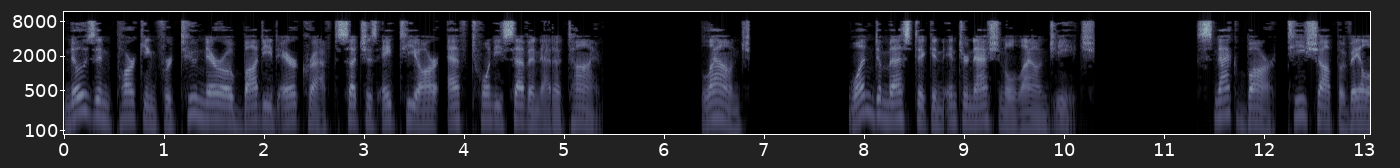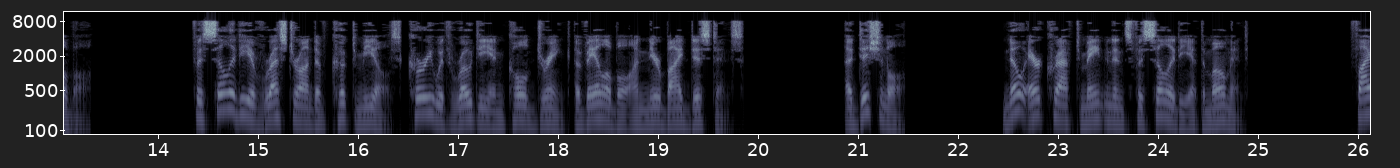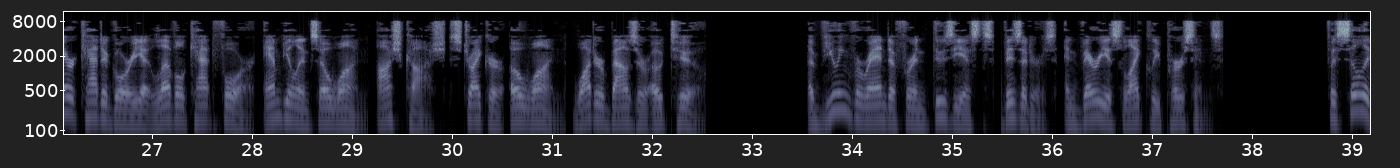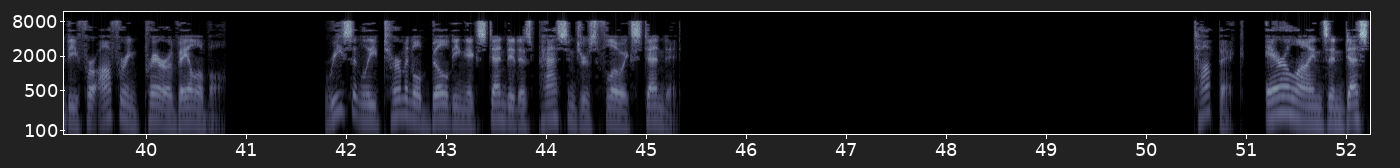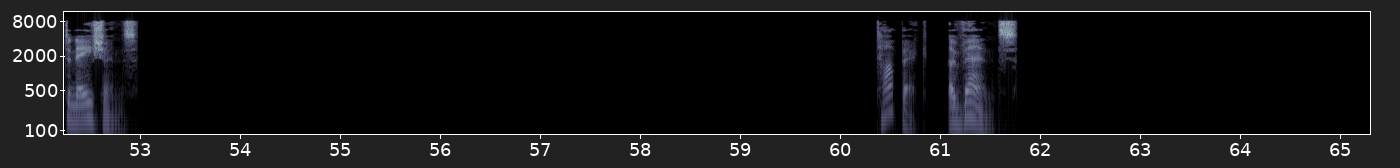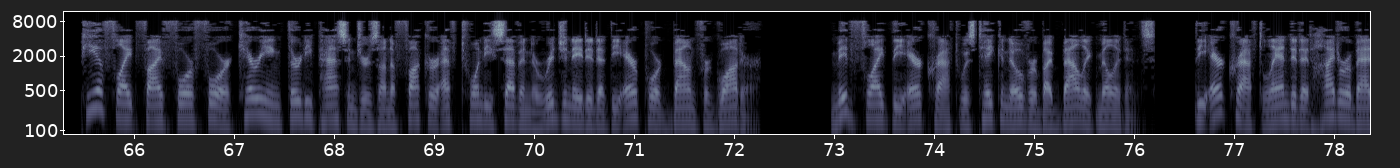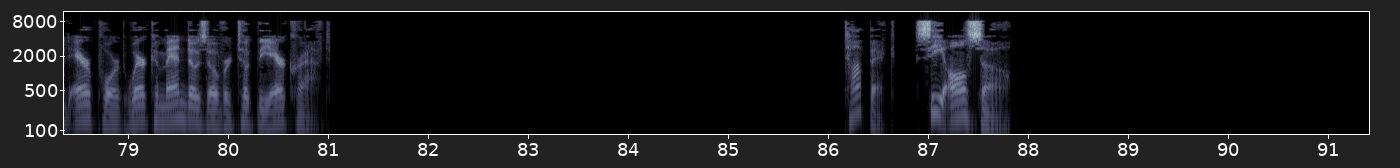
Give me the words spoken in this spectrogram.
Nose-in parking for two narrow-bodied aircraft such as ATR, F-27 at a time. Lounge One domestic and international lounge each. Snack bar, tea shop available. Facility of restaurant of cooked meals curry with roti and cold drink available on nearby distance. Additional No aircraft maintenance facility at the moment. Fire category at level Cat 4, Ambulance 01, Oshkosh Striker 01, Water Bowser 02. A viewing veranda for enthusiasts, visitors, and various likely persons. Facility for offering prayer available. Recently terminal building extended as passengers flow extended. Airlines and destinations Events PIA Flight 544 carrying 30 passengers on a Fokker F-27 originated at the airport bound for Gwadar. Mid-flight the aircraft was taken over by Baloch militants. The aircraft landed at Hyderabad Airport where commandos overtook the aircraft. See also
